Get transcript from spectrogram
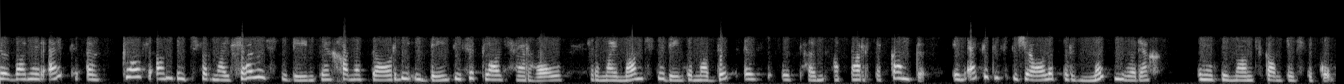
So wanneer ek 'n klas aanbied vir my vroue studente, gaan ek daardie identiese klas herhaal vir my man studente, maar dit is op 'n aparte kampus. En ek het 'n spesiale permit nodig om op die manskampus te kom.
